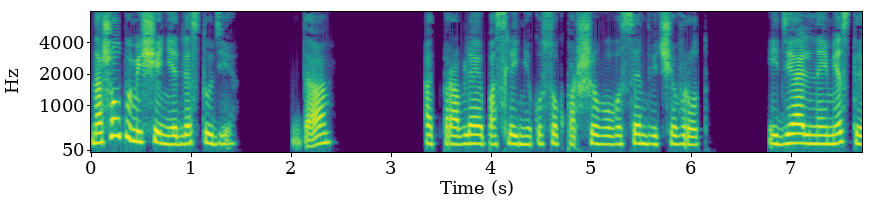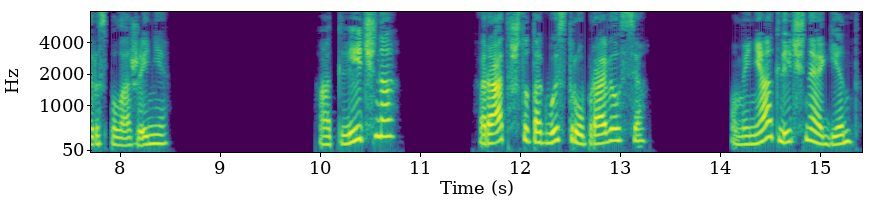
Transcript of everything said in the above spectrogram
«Нашел помещение для студии?» «Да». Отправляю последний кусок паршивого сэндвича в рот. Идеальное место и расположение. «Отлично. Рад, что так быстро управился. У меня отличный агент.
